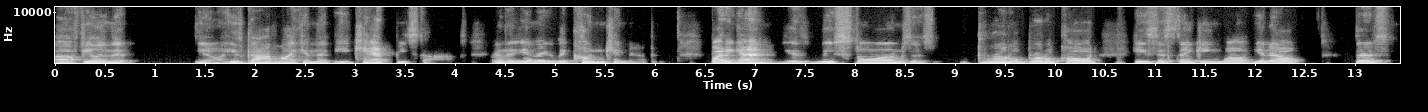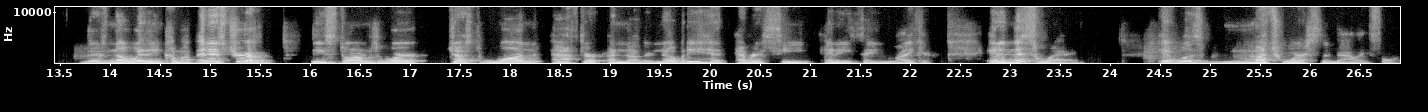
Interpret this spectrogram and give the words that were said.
uh, feeling that you know he's godlike and that he can't be stopped and that you know they, they couldn't kidnap him. But again, these storms, this brutal, brutal cold, he's just thinking, well, you know, there's there's no way they can come up. And it's true. These storms were just one after another. Nobody had ever seen anything like it. And in this way, it was much worse than Valley Forge.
